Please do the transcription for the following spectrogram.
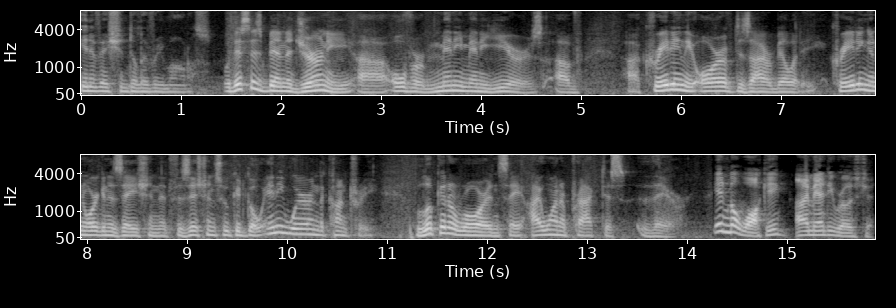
innovation delivery models. Well, this has been a journey uh, over many, many years of uh, creating the aura of desirability, creating an organization that physicians who could go anywhere in the country look at Aurora and say, I want to practice there. In Milwaukee, I'm Andy Roesgen.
